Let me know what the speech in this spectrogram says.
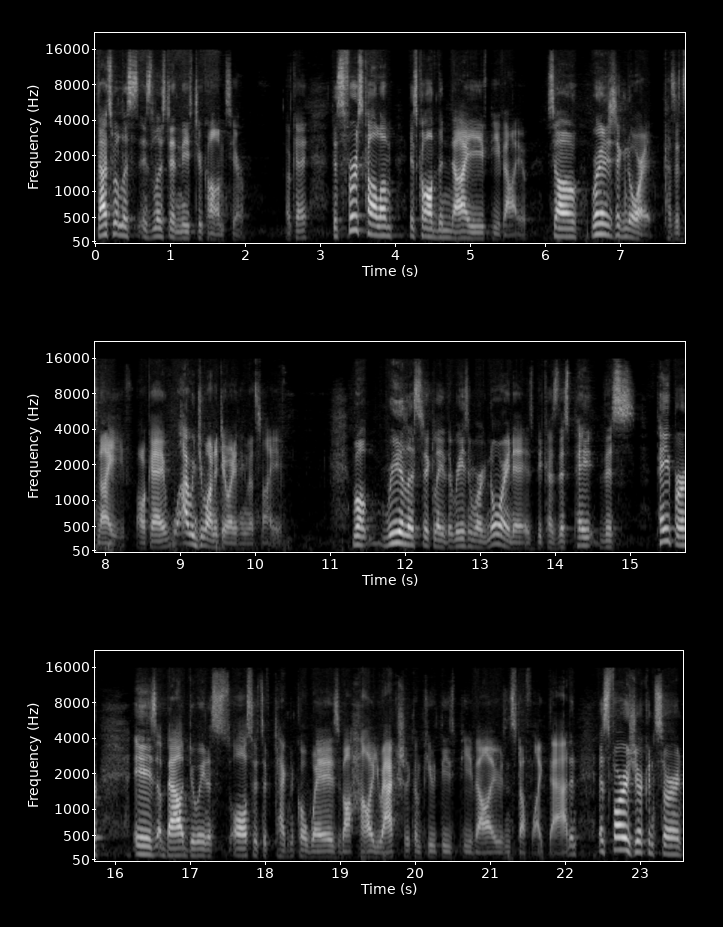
That's what list, is listed in these two columns here. Okay? This first column is called the naive p-value. So we're going to just ignore it because it's naive. Okay? Why would you want to do anything that's naive? Well, realistically, the reason we're ignoring it is because this, pa this paper is about doing all sorts of technical ways about how you actually compute these p-values and stuff like that. And as far as you're concerned,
